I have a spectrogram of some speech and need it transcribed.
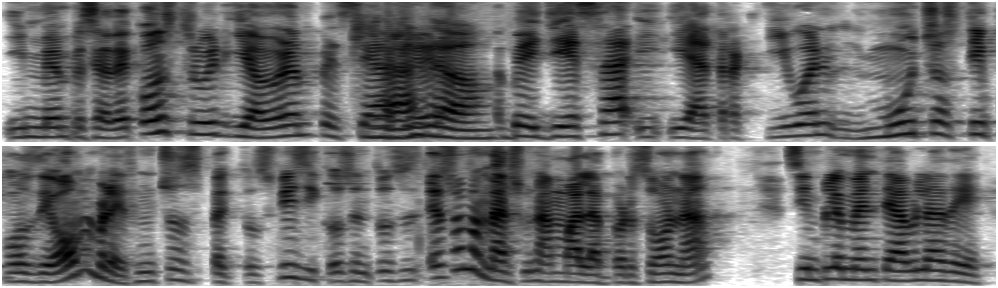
y me empecé a deconstruir y ahora empecé a ver belleza y, y, atractivo en muchos tipos de hombres, muchos aspectos físicos. Entonces, eso no me hace una mala persona, simplemente habla de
